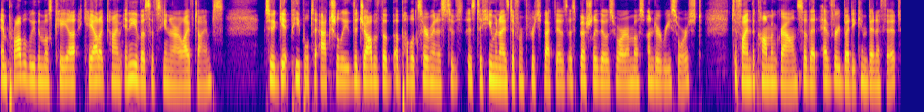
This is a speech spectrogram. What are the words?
and probably the most chaotic, time any of us have seen in our lifetimes to get people to actually the job of a, a public servant is to is to humanize different perspectives especially those who are most under resourced to find the common ground so that everybody can benefit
